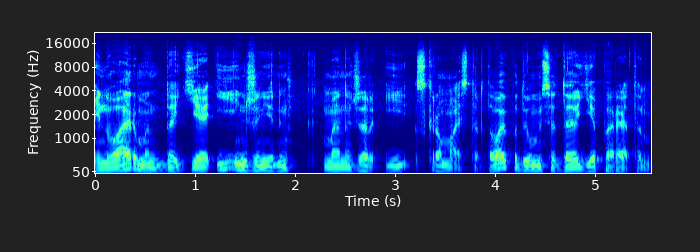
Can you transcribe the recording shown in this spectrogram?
environment, де є і інженіринг менеджер, і скрам-майстер, давай подивимося, де є перетин.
